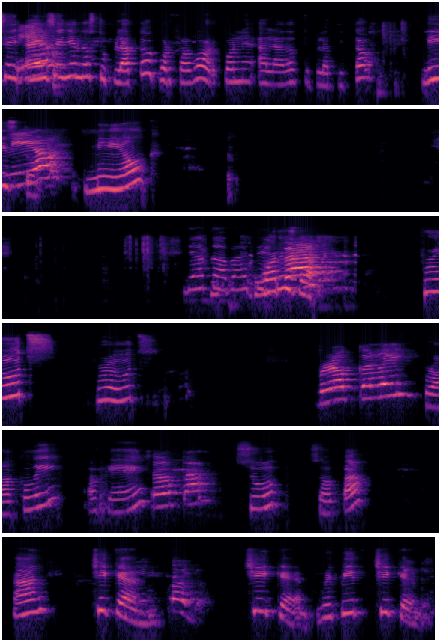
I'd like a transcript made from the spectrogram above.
se- Milk. enséñanos tu plato, por favor. Ponle al lado tu platito. Listo. Milk. Milk. ya acabé. What is that? Fruits. Fruits. Brócoli, Broccoli. Ok. sopa Soup. Sopa. And chicken. Chicken. Repeat chicken.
